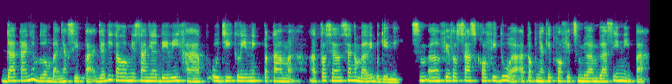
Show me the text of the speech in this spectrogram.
datanya belum banyak sih Pak. Jadi kalau misalnya dilihat uji klinik pertama, atau saya, saya kembali begini, eh, virus SARS-CoV-2 atau penyakit COVID-19 ini Pak,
